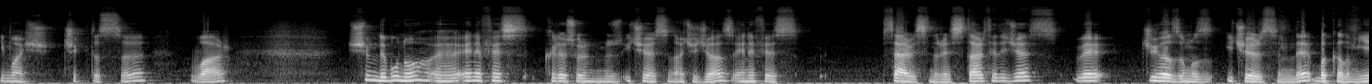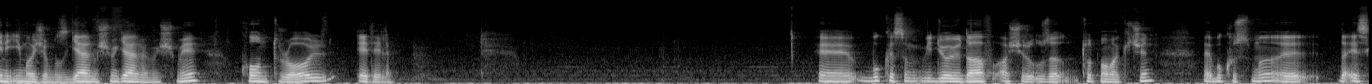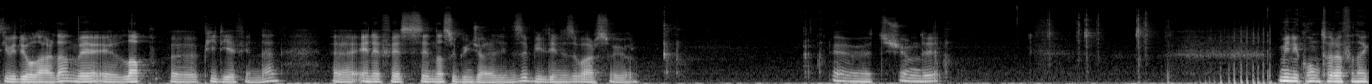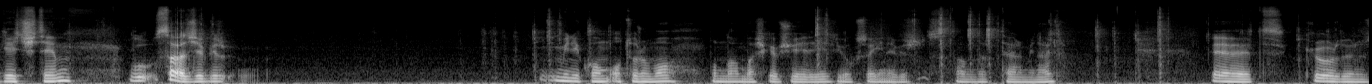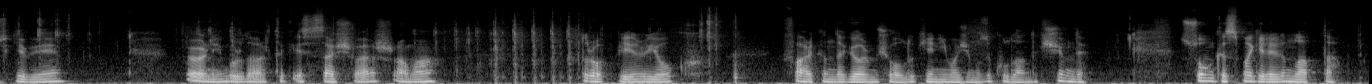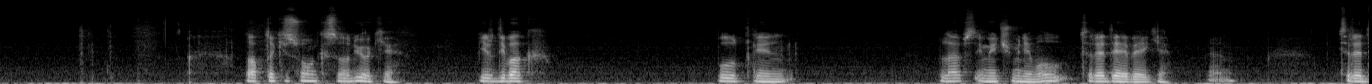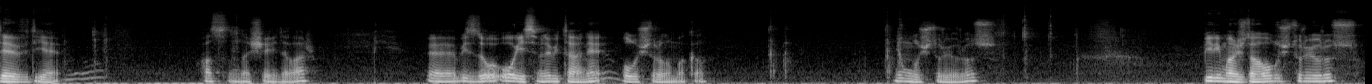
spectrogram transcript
imaj çıktısı var. Şimdi bunu e, NFS klasörümüz içerisine açacağız. NFS servisini restart edeceğiz ve cihazımız içerisinde bakalım yeni imajımız gelmiş mi gelmemiş mi kontrol edelim. E, bu kısım videoyu daha aşırı uzun tutmamak için e, bu kısmı e, da eski videolardan ve e, Lab e, PDF'inden NFS'i nasıl güncellediğinizi bildiğinizi varsayıyorum. Evet şimdi Minicom tarafına geçtim. Bu sadece bir Minicom oturumu. Bundan başka bir şey değil. Yoksa yine bir standart terminal. Evet. Gördüğünüz gibi Örneğin burada artık SSH var ama drop 1 yok. Farkında görmüş olduk. Yeni imajımızı kullandık. Şimdi son kısma gelelim lab'da. Lab'daki son kısmı diyor ki bir debug boolean labs image minimal dbg yani dev diye aslında şey de var. Ee, biz de o, o isimde bir tane oluşturalım bakalım. Ne oluşturuyoruz? Bir imaj daha oluşturuyoruz.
